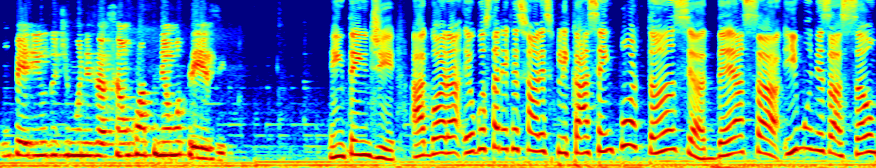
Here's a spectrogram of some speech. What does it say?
um período de imunização com a pneumo 13. Entendi. Agora, eu gostaria que a senhora explicasse a importância dessa imunização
